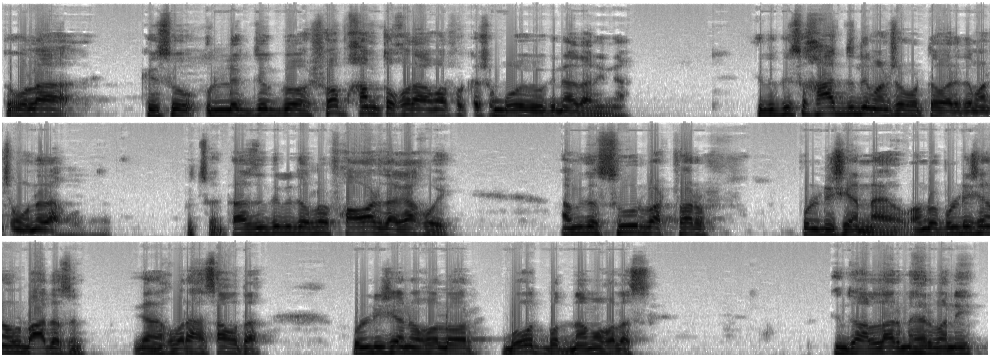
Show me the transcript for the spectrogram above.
তো ওলা কিছু উল্লেখযোগ্য, সব খাম তো করা আমার পক্ষে সম্ভব হইব কিনা জানি না। কিন্তু কিছু হাত যদি মানুষ করতে পারে, তো মানুষ মনে রাখব। বুঝছেন? রাজনীতিবিদ হলো পাওয়ার জায়গা হই। আমি তো সুর বাটফার পলিটিশিয়ান নাই। আমরা পলিটিশিয়ান হল বাদ আছেন। এখানে খবর হাসা কথা। পলিটিশিয়ান হলর বহুত বদনাম হল আছে। কিন্তু আল্লাহর মেহরবানি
